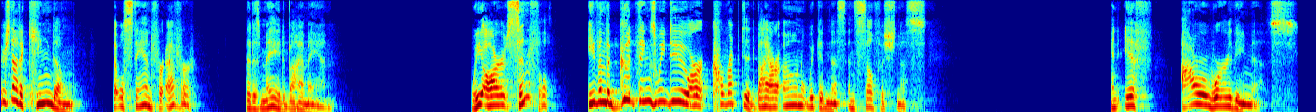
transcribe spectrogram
There's not a kingdom that will stand forever that is made by a man. We are sinful. Even the good things we do are corrupted by our own wickedness and selfishness. And if our worthiness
